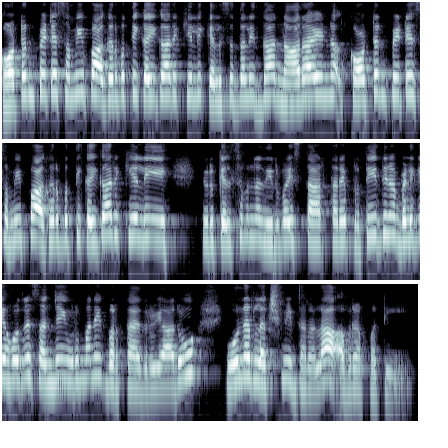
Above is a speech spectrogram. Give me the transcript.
ಕಾಟನ್ ಪೇಟೆ ಸಮೀಪ ಅಗರಬತ್ತಿ ಕೈಗಾರಿಕೆಯಲ್ಲಿ ಕೆಲಸದಲ್ಲಿದ್ದ ನಾರಾಯಣ ಕಾಟನ್ ಪೇಟೆ ಸಮೀಪ ಅಗರಬತ್ತಿ ಕೈಗಾರಿಕೆಯಲ್ಲಿ ಇವರು ಕೆಲಸವನ್ನ ನಿರ್ವಹಿಸ್ತಾ ಇರ್ತಾರೆ. ಪ್ರತಿದಿನ ಬೆಳಿಗ್ಗೆ ಹೋದ್ರೆ ಸಂಜೆ ಇವರು ಮನೆಗೆ ಬರ್ತಾ ಇದ್ರು. ಯಾರು? ಓನರ್ ಲಕ್ಷ್ಮಿ ಇದ್ದಾರಲ್ಲ ಅವರ ಪತಿ.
